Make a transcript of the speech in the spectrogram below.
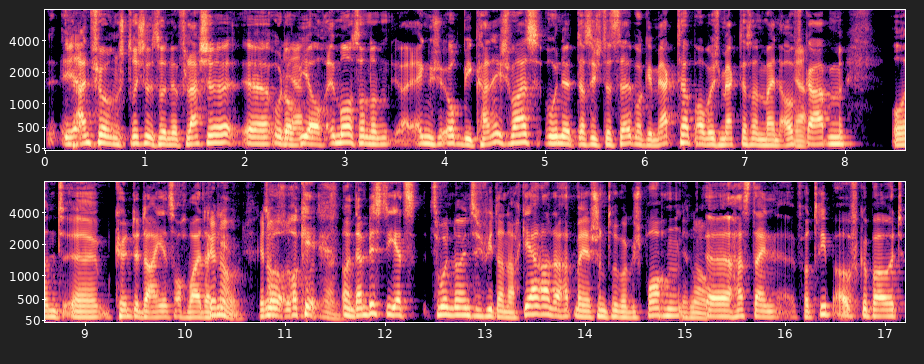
in ja. Anführungsstrichen, so eine Flasche äh, oder ja. wie auch immer, sondern eigentlich irgendwie kann ich was, ohne dass ich das selber gemerkt habe, aber ich merke das an meinen Aufgaben. Ja und äh, könnte da jetzt auch weitergehen. Genau, genau. So, okay, und dann bist du jetzt 92 wieder nach Gera, da hat man ja schon drüber gesprochen, genau. äh, hast deinen Vertrieb aufgebaut.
